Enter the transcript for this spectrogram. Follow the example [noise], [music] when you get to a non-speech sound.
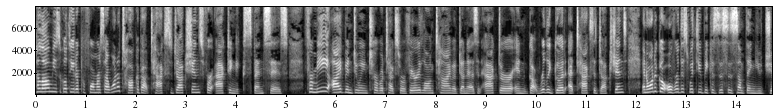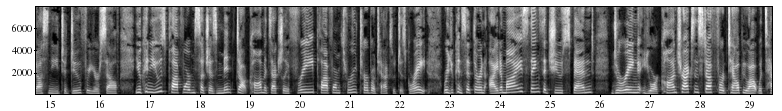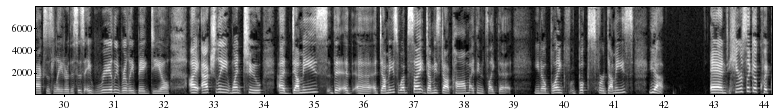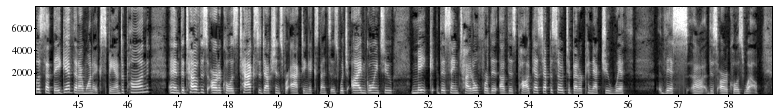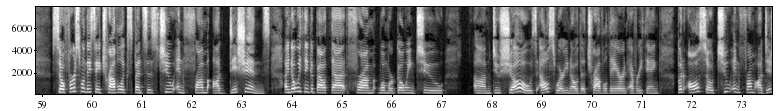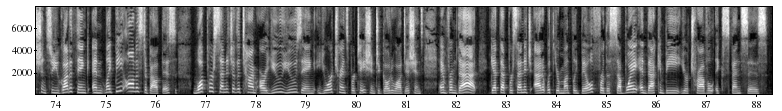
Hello, musical theater performers. I want to talk about tax deductions for acting expenses. For me, I've been doing TurboTax for a very long time. I've done it as an actor and got really good at tax deductions. And I want to go over this with you because this is something you just need to do for yourself. You can use platforms such as mint.com. It's actually a free platform through TurboTax, which is great, where you can sit there and itemize things that you spend during your contracts and stuff for to help you out with taxes later later. This is a really, really big deal. I actually went to a dummies, the uh, a dummies website, dummies.com. I think it's like the, you know, blank books for dummies. Yeah. And here's like a quick list that they give that I want to expand upon. And the title of this article is Tax Deductions for Acting Expenses, which I'm going to make the same title for the of this podcast episode to better connect you with this uh, this article as well. So, first one, they say travel expenses to and from auditions. I know we think about that from when we're going to um, do shows elsewhere, you know, the travel there and everything, but also to and from auditions. So you got to think and like be honest about this. What percentage of the time are you using your transportation to go to auditions? And from that, get that percentage, add it with your monthly bill for the subway, and that can be your travel expenses.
